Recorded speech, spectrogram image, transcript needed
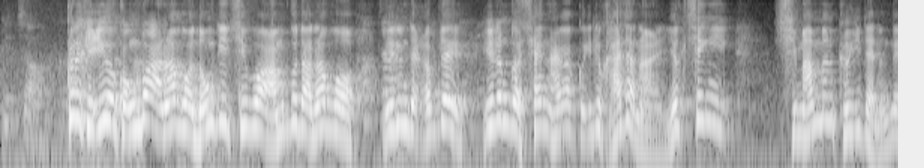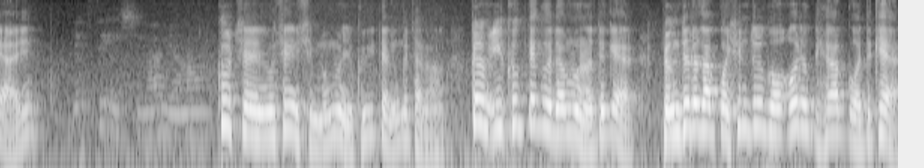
그렇죠. 그렇게 이거 공부 안 하고 농디 치고 아무것도 안 하고 이런데 갑자기 이런 거 생해갖고 이리로 가잖아. 역생이 심하면 그게 되는 거야. 역생이 심하면 그렇지. 역생이 심하면 그게 되는 거잖아. 그럼 이 극대가 되면 어떻게 병 들어갖고 힘들고 어렵게 해갖고 어떻게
